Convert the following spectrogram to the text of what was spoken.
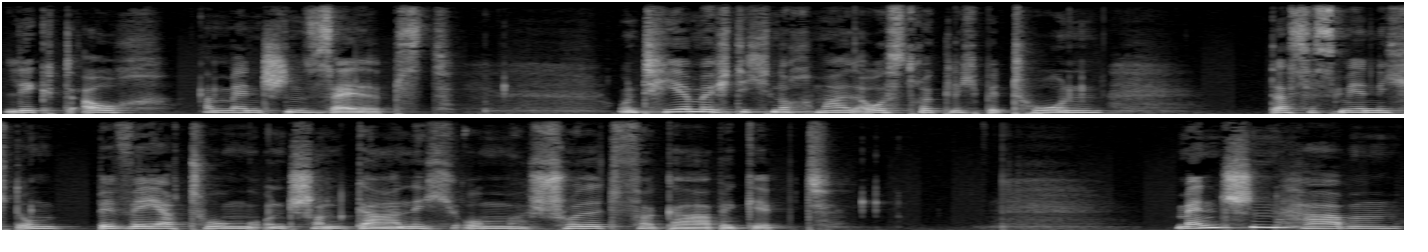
liegt auch am Menschen selbst. Und hier möchte ich nochmal ausdrücklich betonen, dass es mir nicht um Bewertung und schon gar nicht um Schuldvergabe gibt. Menschen haben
